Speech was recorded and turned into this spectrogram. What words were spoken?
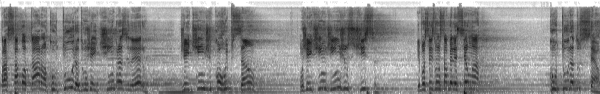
para sabotar a cultura de um jeitinho brasileiro, um jeitinho de corrupção, um jeitinho de injustiça. E vocês vão estabelecer uma cultura do céu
